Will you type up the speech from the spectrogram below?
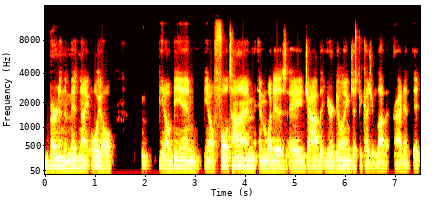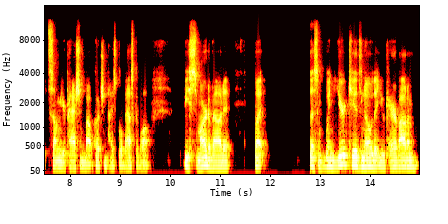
burning the midnight oil you know being you know full time in what is a job that you're doing just because you love it right? It, it's something you're passionate about coaching high school basketball. Be smart about it. But listen when your kids know that you care about them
